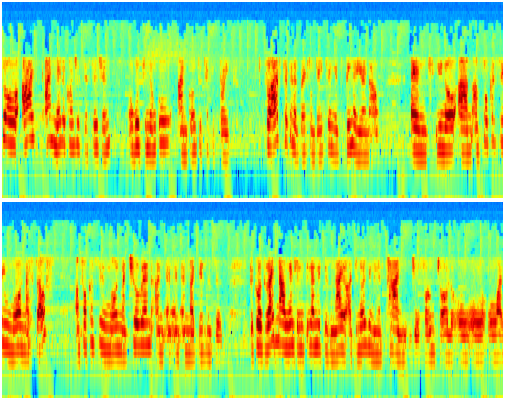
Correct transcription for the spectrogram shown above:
So I I made a conscious decision which I'm going to take a break. So I've taken a break from dating. It's been a year now, and you know um, I'm focusing more on myself. I'm focusing more on my children and, and, and my businesses. because right now i do not even have time for umjolo or, or, or what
